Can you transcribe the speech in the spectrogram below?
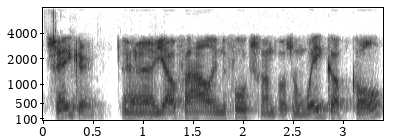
Zeker. Uh, jouw verhaal in de Volkskrant was een wake-up call.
